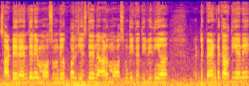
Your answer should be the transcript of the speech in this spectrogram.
ਸਾਡੇ ਰਹਿੰਦੇ ਨੇ ਮੌਸਮ ਦੇ ਉੱਪਰ, ਜਿਸ ਦੇ ਨਾਲ ਮੌਸਮ ਦੀ ਗਤੀਵਿਧੀਆਂ ਡਿਪੈਂਡ ਕਰਦੀਆਂ ਨੇ।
